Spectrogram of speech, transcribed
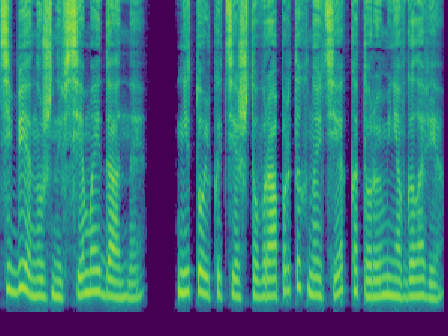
Тебе нужны все мои данные. Не только те, что в рапортах, но и те, которые у меня в голове.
